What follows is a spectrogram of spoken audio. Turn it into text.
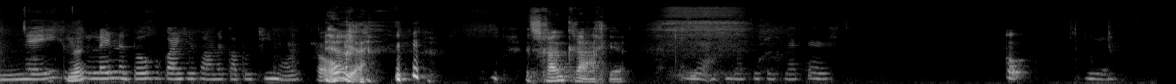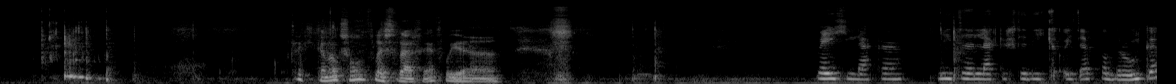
Nee, ik Nee? lust alleen het bovenkantje van de cappuccino. Oh Ja. ja. Het schuimkraagje. Ja, dat is het lekkerst. Oh, Hier. kijk, je kan ook zo'n fles vragen hè, voor je... Beetje lekker. Niet de lekkerste die ik ooit heb gedronken.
